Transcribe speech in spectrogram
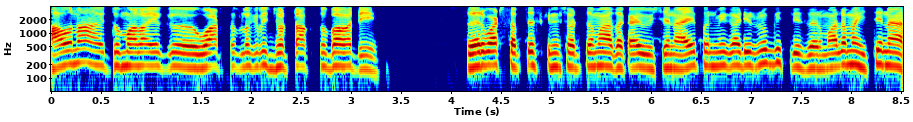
अहो ना तुम्हाला एक व्हॉट्सअपला स्क्रीनशॉट टाकतो बघा ते. सर व्हॉट्सअपच्या स्क्रीनशॉटचा माझा काय विषय नाही पण मी गाडी रोख घेतली सर. मला माहिती आहे ना.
